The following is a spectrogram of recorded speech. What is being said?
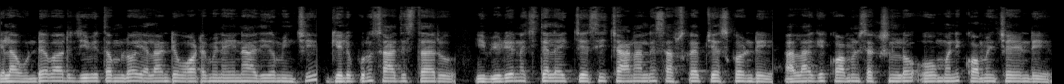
ఇలా ఉండేవారు జీవితంలో ఎలాంటి ఓటమినైనా అధిగమించి గెలుపును సాధిస్తారు. ఈ వీడియో నచ్చితే లైక్ చేసి ఛానల్ని సబ్స్క్రైబ్ చేసుకోండి. అలాగే కామెంట్ సెక్షన్లో ఓం అని కామెంట్ చేయండి.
